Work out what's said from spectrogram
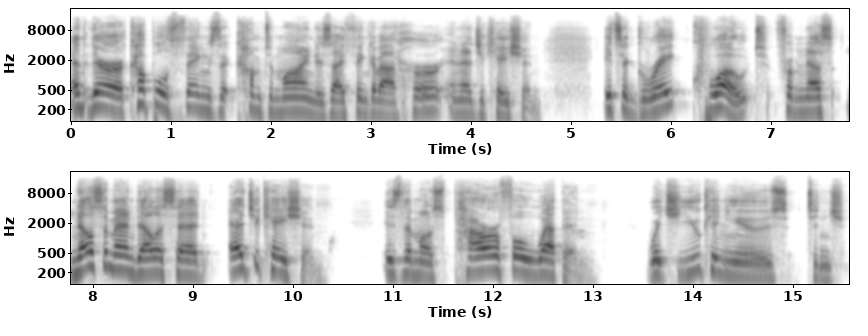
And there are a couple of things that come to mind as I think about her and education. It's a great quote from Nelson Mandela said, Education is the most powerful weapon which you can use to change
